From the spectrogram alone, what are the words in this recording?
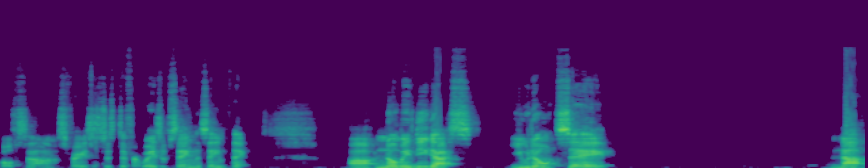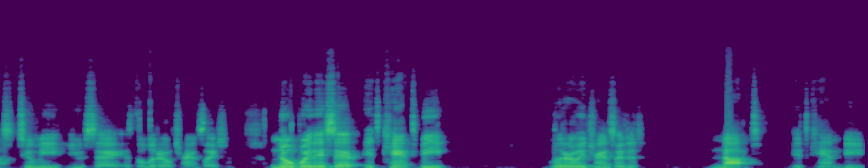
both synonymous phrases, just different ways of saying the same thing. Uh, no me digas, you don't say. Not to me, you say, is the literal translation. No puede ser, it can't be. Literally translated, not it can be,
